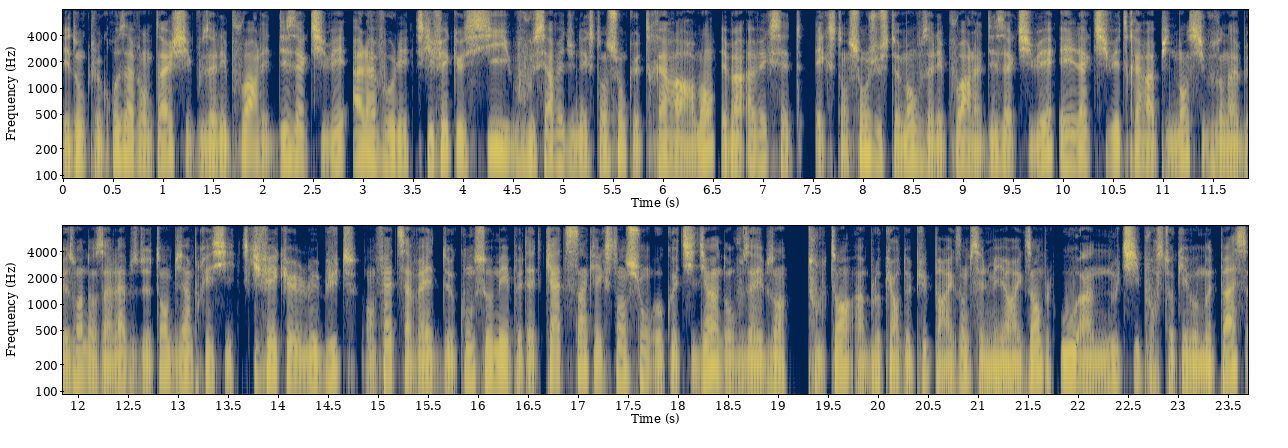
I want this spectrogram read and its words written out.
Et donc le gros avantage, c'est que vous allez pouvoir les désactiver à la volée. Ce qui fait que si vous vous servez d'une extension que très rarement, et eh ben avec cette extension justement, vous allez pouvoir la désactiver et l'activer très rapidement si vous en avez besoin dans un laps de temps bien précis. Ce qui fait que le but, en fait, ça va être de consommer peut-être 4-5 extensions au quotidien dont vous avez besoin tout le temps. Un bloqueur de pub, par exemple, c'est le meilleur exemple, ou un outil pour stocker vos mots de passe.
